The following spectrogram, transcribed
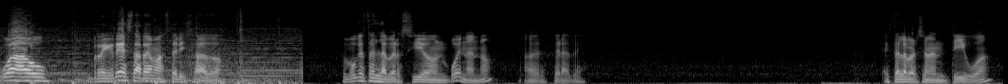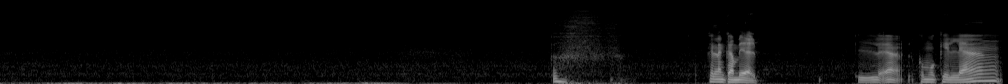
Wow, regresa remasterizado. Supongo que esta es la versión buena, ¿no? A ver, espérate. Esta es la versión antigua. Uf. Que le han cambiado el... como que le han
